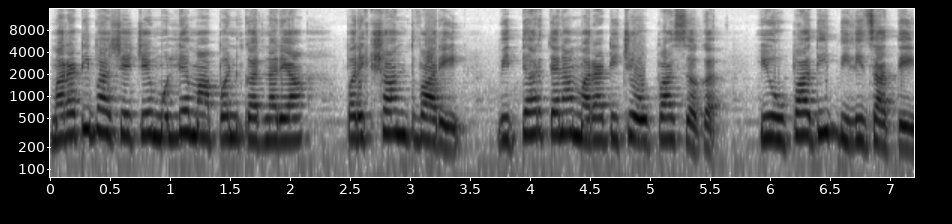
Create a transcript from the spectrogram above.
मराठी भाषेचे मूल्यमापन करणाऱ्या परीक्षांद्वारे विद्यार्थ्यांना मराठीचे उपासक ही उपाधी दिली जाते.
